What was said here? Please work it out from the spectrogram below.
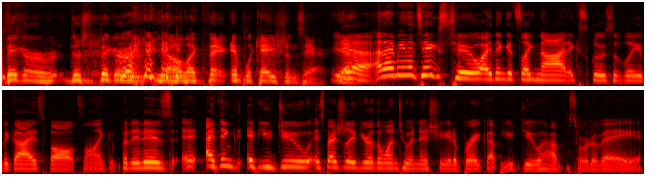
bigger, there's bigger, Right. you know, like th- implications here. Yeah. Yeah. and I mean it takes two. I think it's like not exclusively the guy's fault. It's not like, but it is. It, I think if you do, especially if you're the one to initiate a breakup, you do have sort of a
